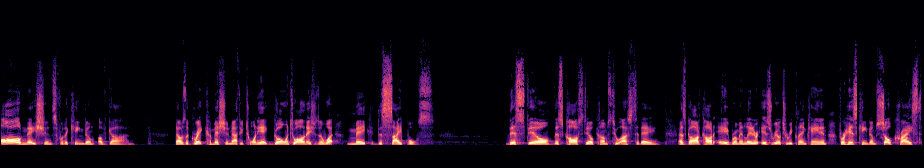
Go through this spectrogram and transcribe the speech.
all nations for the kingdom of God. That was the Great Commission, Matthew 28. Go into all the nations and what? Make disciples. This still, this call still comes to us today. As God called Abram and later Israel to reclaim Canaan for his kingdom, so Christ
